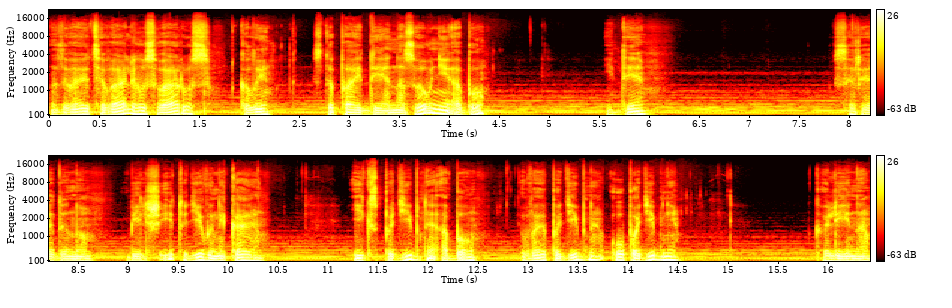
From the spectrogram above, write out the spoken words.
називається вальгус, варус, коли стопа йде назовні або йде всередину більш. І тоді виникає Х-подібне або В-подібне, О-подібні коліна.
